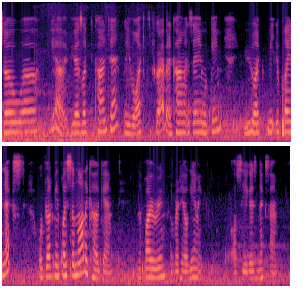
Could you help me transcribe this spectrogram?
So, uh, yeah, if you guys like the content, leave a like and subscribe and a comment saying what game you'd like me to play next, or if you'd like me to play Subnautica again in the Fire Ring of Red Gaming. I'll see you guys next time.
